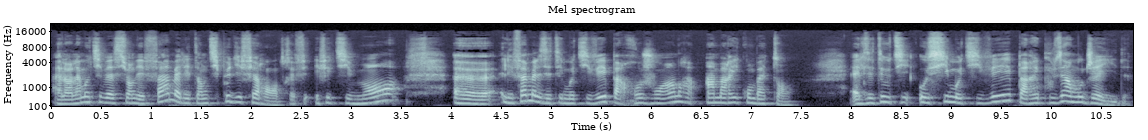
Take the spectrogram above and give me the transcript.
Alors la motivation des femmes, elle est un petit peu différente. Effectivement, euh, les femmes, elles étaient motivées par rejoindre un mari combattant. Elles étaient aussi motivées par épouser un moudjahid.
